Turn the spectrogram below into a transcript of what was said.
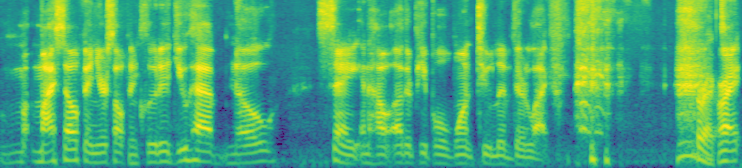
m- myself and yourself included, you have no say in how other people want to live their life. Correct. Right.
